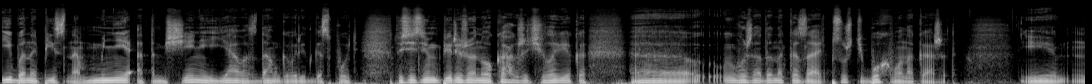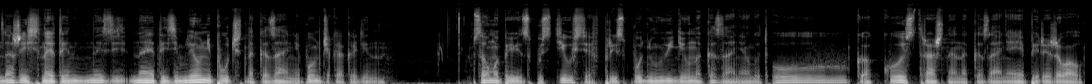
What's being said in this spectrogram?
ибо написано, мне отомщение я воздам, говорит Господь. То есть если мы переживаем, ну а как же человека, э, его же надо наказать, послушайте, Бог его накажет. И даже если на этой, на этой земле он не получит наказание, помните, как один Псалмопевец спустился в преисподнюю, увидел наказание. Он говорит, о, какое страшное наказание. Я переживал,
